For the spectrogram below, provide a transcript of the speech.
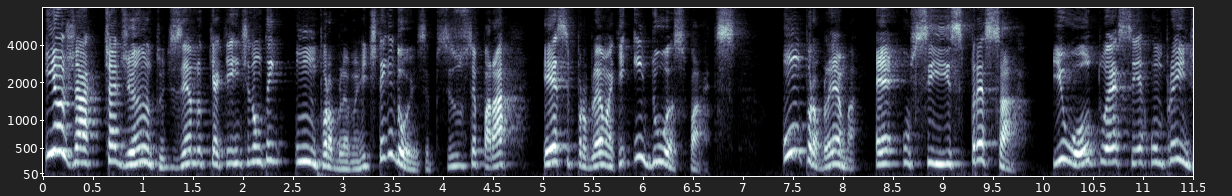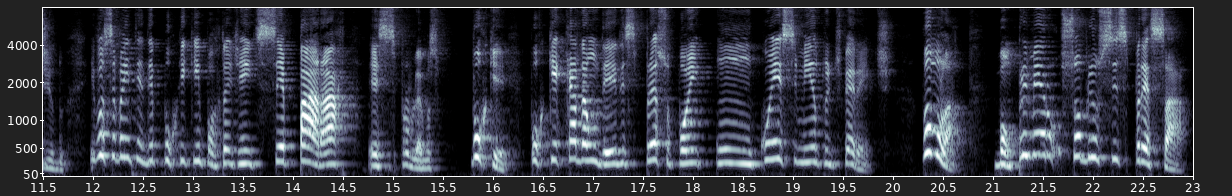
E eu já te adianto dizendo que aqui a gente não tem um problema, a gente tem dois. Eu preciso separar esse problema aqui em duas partes. Um problema é o se expressar e o outro é ser compreendido. E você vai entender por que é importante a gente separar esses problemas. Por quê? Porque cada um deles pressupõe um conhecimento diferente. Vamos lá. Bom, primeiro sobre o se expressar.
